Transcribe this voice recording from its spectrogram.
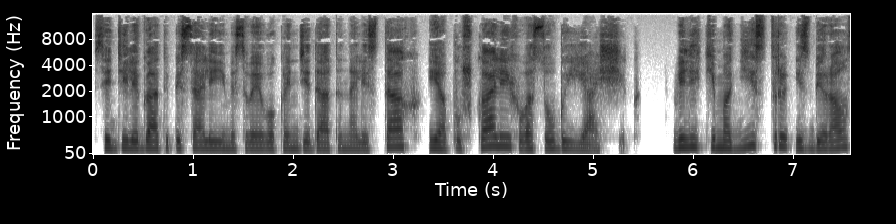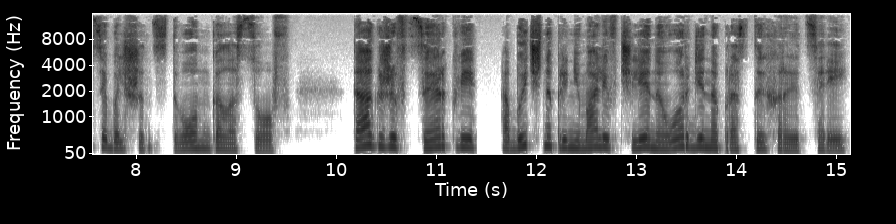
Все делегаты писали имя своего кандидата на листах и опускали их в особый ящик. Великий магистр избирался большинством голосов. Также в церкви обычно принимали в члены ордена простых рыцарей.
